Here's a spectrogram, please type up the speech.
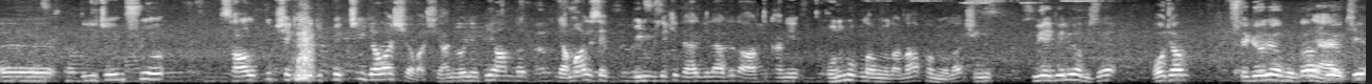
Ee, diyeceğim şu sağlıklı bir şekilde gitmek için yavaş yavaş yani öyle bir anda ya maalesef günümüzdeki dergilerde de artık hani konu mu bulamıyorlar ne yapamıyorlar. Şimdi üye geliyor bize hocam işte görüyor burada Yani- diyor ki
